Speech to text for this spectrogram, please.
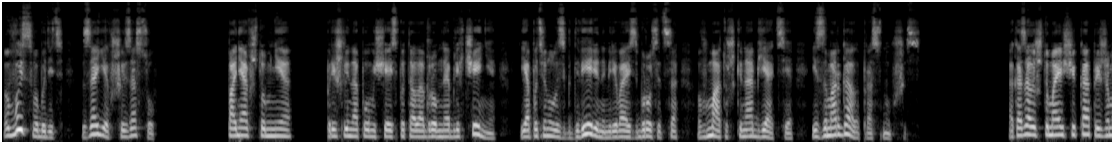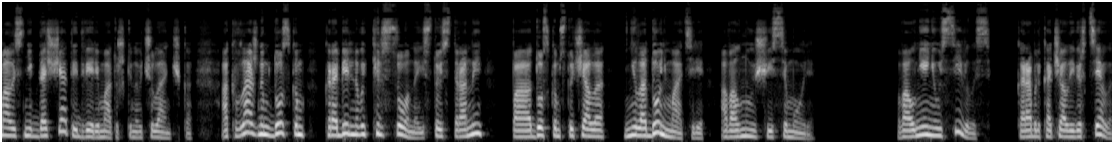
высвободить заевший засов. Поняв, что мне пришли на помощь, я испытала огромное облегчение. Я потянулась к двери, намереваясь броситься в матушкино объятия, и заморгала, проснувшись. Оказалось, что моя щека прижималась не к дощатой двери матушкиного чуланчика, а к влажным доскам корабельного кельсона, и с той стороны по доскам стучала не ладонь матери, а волнующееся море. Волнение усилилось, корабль качал и вертело.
